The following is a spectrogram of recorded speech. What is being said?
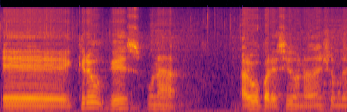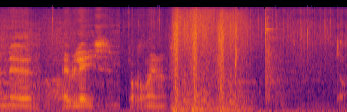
Eh, creo que es una algo parecido a una dungeon del Nether, hay Blaze, por lo menos. Toma.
